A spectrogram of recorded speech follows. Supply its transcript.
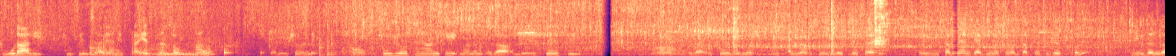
చూడాలి చూపించాలి అనే ప్రయత్నంలో ఉన్నాను. ఒక నిమిషం అండి. సూర్యోదయానికి మనం ఇలా లేచేసి ఇలా సూర్యుని ఇస్తున్నాం. సూర్యుడు వచ్చేసారి. ఈ సమయానికి అగ్నిహోత్రం అంతా పూర్తి చేసుకొని ఈ విధంగా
